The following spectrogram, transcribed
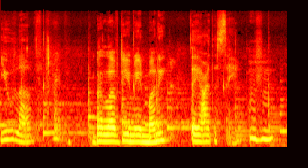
you love. By love, do you mean money? They are the same. Mm-hmm.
